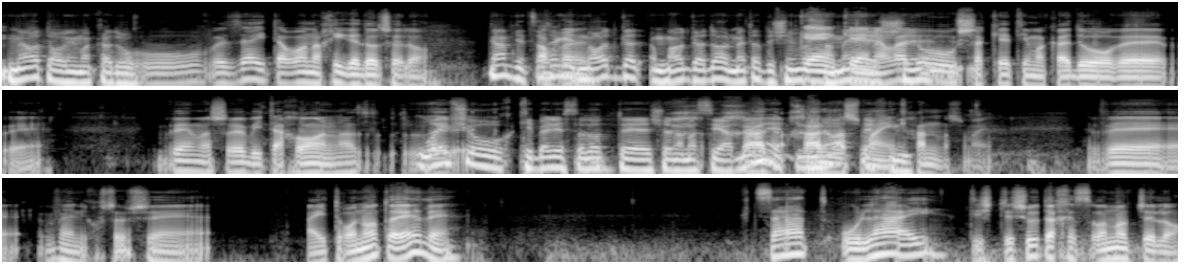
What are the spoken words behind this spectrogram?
מאוד טוב עם הכדור. הוא, וזה היתרון הכי גדול שלו. גם כן, צריך אבל- להגיד, מאוד, גד- מאוד גדול, מטר תשעים וחמש. כן, כן, אבל אה, הוא שקט עם הכדור ו... ו... ומשרה ביטחון, אז... רואים זה- שהוא קיבל יסודות אה, של המסיעה. חד, באמת, חד משמעית, טכני. חד משמעית. ו... ואני חושב שהיתרונות האלה, קצת אולי טשטשו את החסרונות שלו,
